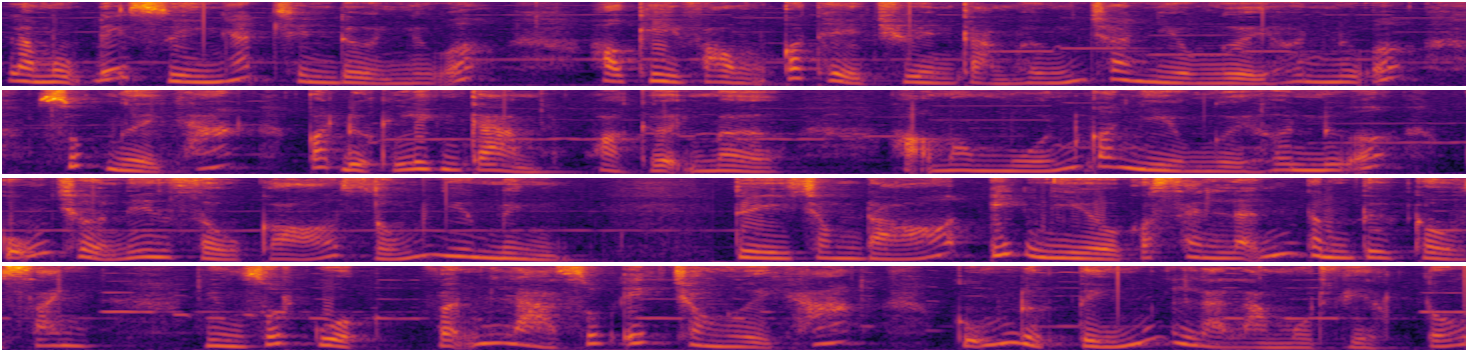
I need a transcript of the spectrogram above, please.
là mục đích duy nhất trên đời nữa. Họ kỳ vọng có thể truyền cảm hứng cho nhiều người hơn nữa, giúp người khác có được linh cảm hoặc gợi mở. Họ mong muốn có nhiều người hơn nữa cũng trở nên giàu có giống như mình. Tuy trong đó ít nhiều có xen lẫn tâm tư cầu xanh, nhưng rốt cuộc vẫn là giúp ích cho người khác, cũng được tính là làm một việc tốt.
